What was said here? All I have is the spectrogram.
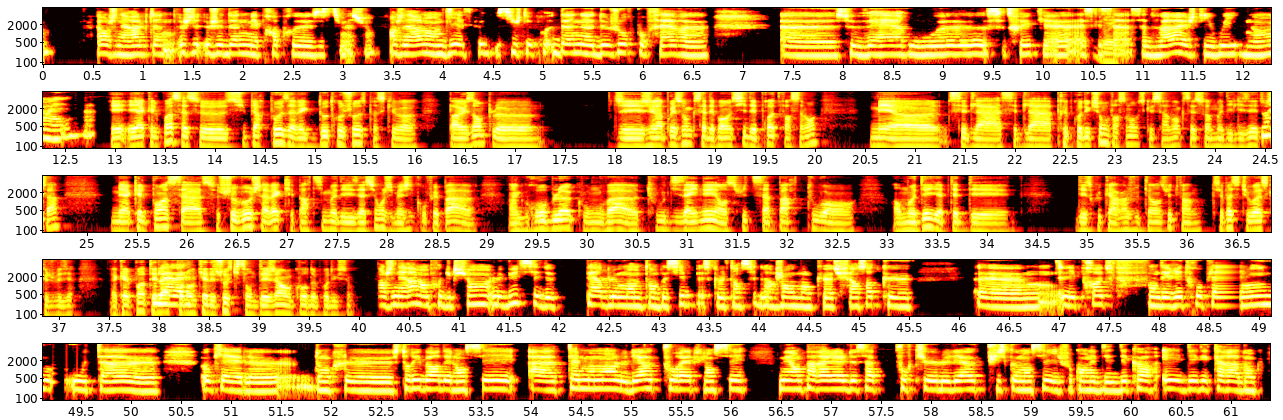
en général, je, je, donne mes propres estimations. En général, on me dit est-ce que si je te donne deux jours pour faire euh, euh, ce verre ou euh, ce truc, euh, est-ce que ça, ça, te va? Et je dis oui, non. Et, et, et, à quel point ça se superpose avec d'autres choses? Parce que, euh, par exemple, j'ai l'impression que ça dépend aussi des prods forcément, mais c'est de la c'est de la pré-production forcément parce que c'est avant que ça soit modélisé et tout ça mais à quel point ça se chevauche avec les parties modélisation? J'imagine qu'on fait pas euh, un gros bloc où on va euh, tout designer, ensuite ça part tout en, en modé. Il y a peut-être des, des trucs à rajouter ensuite. Enfin, je sais pas si tu vois ce que je veux dire. À quel point tu es là pendant qu'il y a des choses qui sont déjà en cours de production. En général, en production, le but c'est de perdre le moins de temps possible parce que le temps c'est de l'argent. Donc euh, tu fais en sorte que euh, les prods font des rétro-planning où tu as, euh, ok, donc le storyboard est lancé à tel moment, le layout pourrait être lancé, mais en parallèle de ça, pour que le layout puisse commencer, il faut qu'on ait des décors et des caras. Donc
